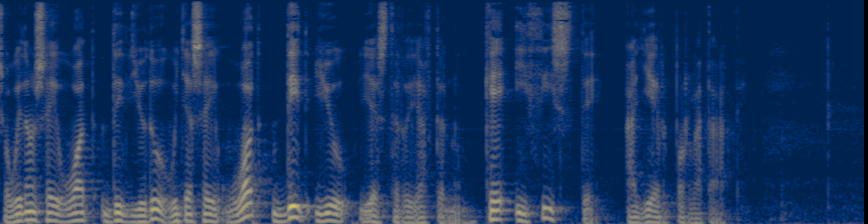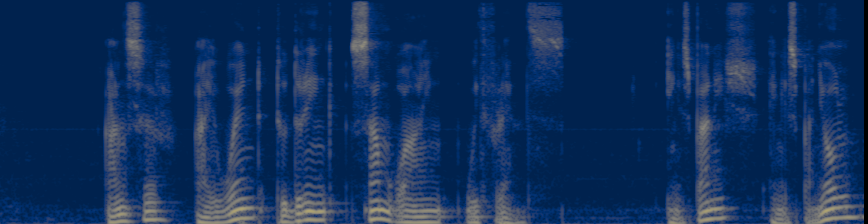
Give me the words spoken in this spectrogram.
So we don't say, What did you do? We just say, What did you yesterday afternoon? ¿Qué hiciste ayer por la tarde? Answer, I went to drink some wine with friends. In Spanish, en español,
